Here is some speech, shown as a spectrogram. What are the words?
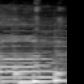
Son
